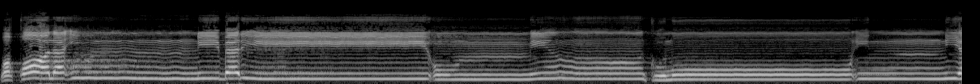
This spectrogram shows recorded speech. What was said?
وقال إني بريء منكم. إني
